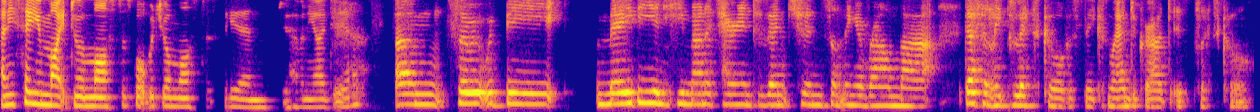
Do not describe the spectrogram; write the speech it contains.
And you say you might do a master's. What would your master's be in? Do you have any idea? Um, so it would be maybe in humanitarian intervention, something around that. Definitely political, obviously, because my undergrad is political.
